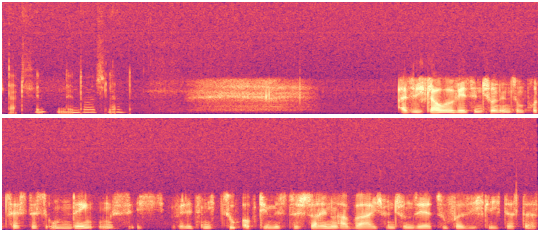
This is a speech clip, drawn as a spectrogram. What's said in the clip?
stattfinden in Deutschland? Also ich glaube, wir sind schon in so einem Prozess des Umdenkens. Ich will jetzt nicht zu optimistisch sein, aber ich bin schon sehr zuversichtlich, dass das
